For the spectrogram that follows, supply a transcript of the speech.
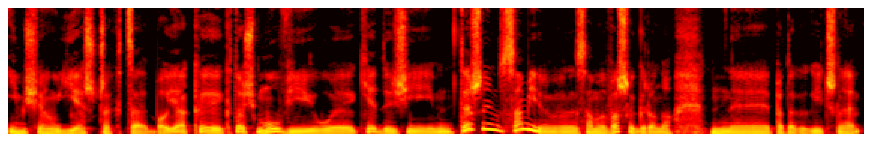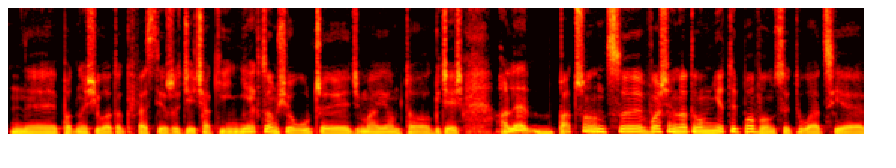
im się jeszcze chce, bo jak e, ktoś mówił e, kiedyś i też sami, same wasze grono mm, pedagogiczne mm, podnosiło to kwestię, że dzieciaki nie chcą się uczyć, mają to gdzieś, ale patrząc właśnie na tą nietypową sytuację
